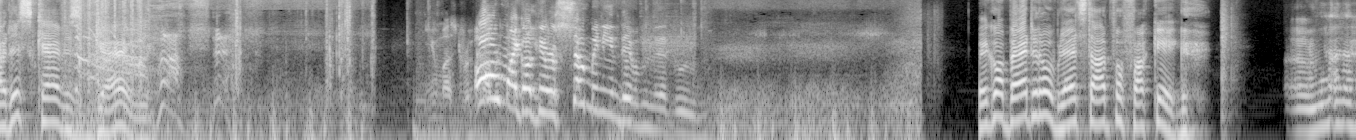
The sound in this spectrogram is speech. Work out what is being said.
Oh, this cav is gay. You must. Oh my god, there are so many in there in that room. We got bedroom, let's time for fucking. Uh,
